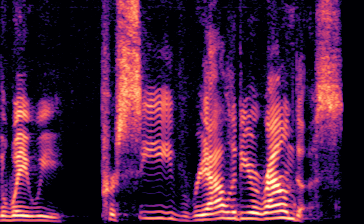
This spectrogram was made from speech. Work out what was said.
the way we perceive reality around us.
